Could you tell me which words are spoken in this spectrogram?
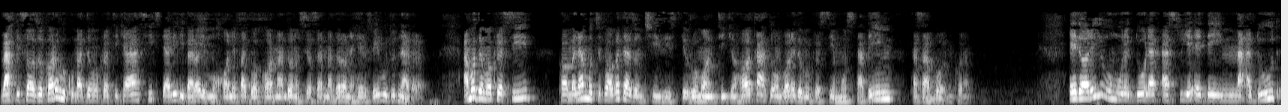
وقتی سازوکار حکومت دموکراتیک است هیچ دلیلی برای مخالفت با کارمندان و سیاستمداران حرفه‌ای وجود ندارد. اما دموکراسی کاملا متفاوت از آن چیزی است که رومانتیکه ها تحت عنوان دموکراسی مستقیم تصور می‌کنند. اداره امور دولت از سوی عدهای معدود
